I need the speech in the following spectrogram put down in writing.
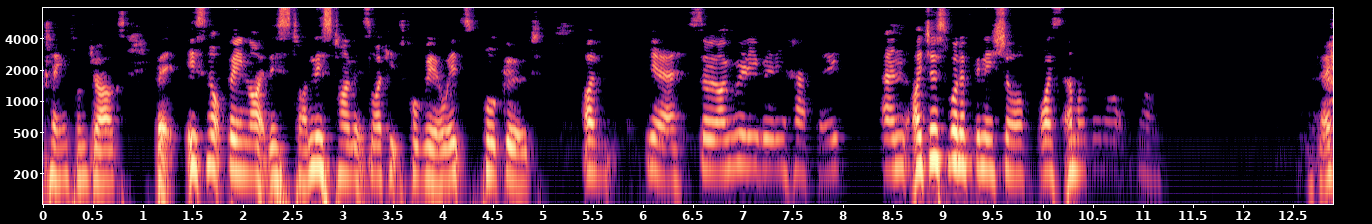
clean from drugs, but it's not been like this time. This time it's like it's for real. It's for good. I, yeah. So I'm really, really happy. And I just want to finish off by, am I going Okay.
